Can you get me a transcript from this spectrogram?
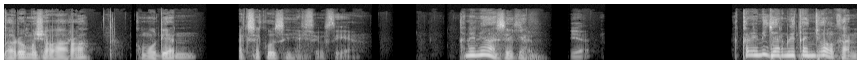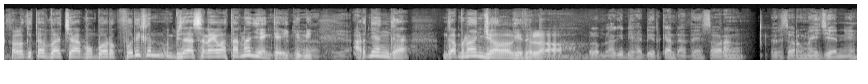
Baru musyawarah, kemudian eksekusi. Eksekusi ya. Kan ini asik kan? Iya. Kan ini jarang ditonjolkan. Kalau kita baca Mubarak Furi kan bisa selewatan aja yang kayak Benar, gini. Iya. Artinya nggak nggak menonjol gitu loh. Belum lagi dihadirkan datanya seorang dari seorang Maijen ya.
